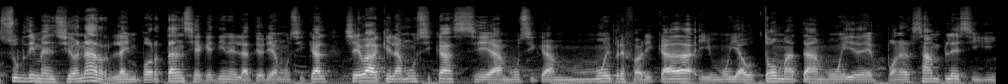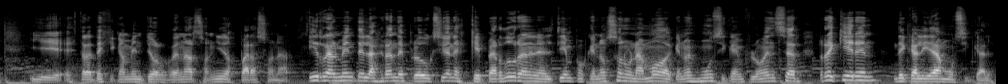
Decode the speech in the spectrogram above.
subdimensionar la importancia que tiene la teoría musical lleva a que la música sea música muy prefabricada y muy autómata, muy de poner samples y, estratégicamente ordenar sonidos para sonar. Y realmente las grandes producciones que perduran en el tiempo, que no son una moda, que no es música influencer, requieren de calidad musical.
